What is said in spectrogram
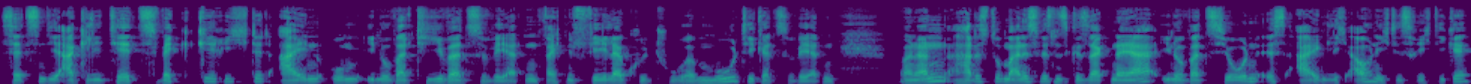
setzen die Agilität zweckgerichtet ein, um innovativer zu werden, vielleicht eine Fehlerkultur, mutiger zu werden. Und dann hattest du meines Wissens gesagt, naja, Innovation ist eigentlich auch nicht das Richtige.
